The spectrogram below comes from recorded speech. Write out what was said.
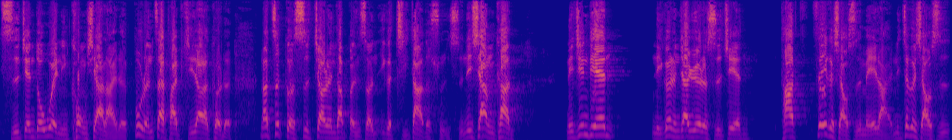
时间都为你空下来了，不能再排其他的客人。那这个是教练他本身一个极大的损失。你想想看，你今天你跟人家约了时间，他这个小时没来，你这个小时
